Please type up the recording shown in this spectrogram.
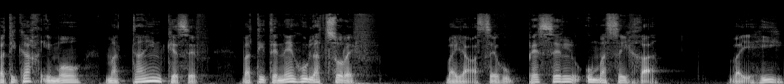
ותיקח אמו מאתיים כסף, ותתנהו לצורף, ויעשהו פסל ומסכה, ויהי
